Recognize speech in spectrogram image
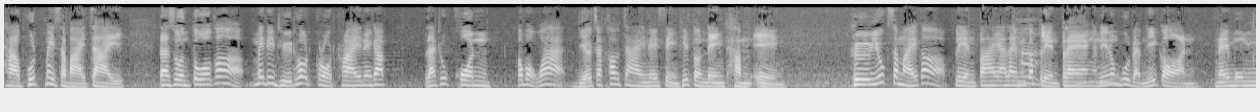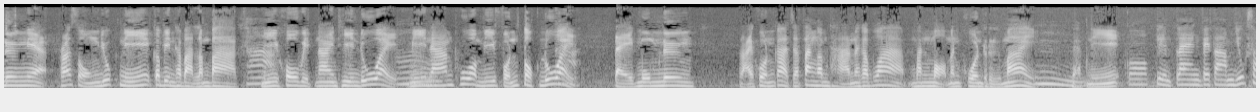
ชาวพุทธไม่สบายใจ แต่ส่วนตัวก็ไม่ได้ถือโทษโกรธใครนะครับ และทุกคนเขาบอกว่าเดี๋ยวจะเข้าใจในสิ่งที่ตนเองทำเอง คือยุคสมัยก็เปลี่ยนไปอะไรมันก็ค่ะเปลี่ยนแปลง อันนี้ต้องพูดแบบนี้ก่อน ในมุมหนึงเนี่ยพระสงฆ์ยุคนี้ก็บินทบาทลำบาก ค่ะมีโควิด -19 ด้วย อืมมีน้ำท่วมมีฝนตกด้วย ค่ะแต่อีกมุมหนึงหลายคนก็อาจจะตั้งคำถามนะครับว่ามันเหมาะมันควรหรือไม่อืม แบบนี้ ก็เปลี่ยนแปลงไปตามยุคส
